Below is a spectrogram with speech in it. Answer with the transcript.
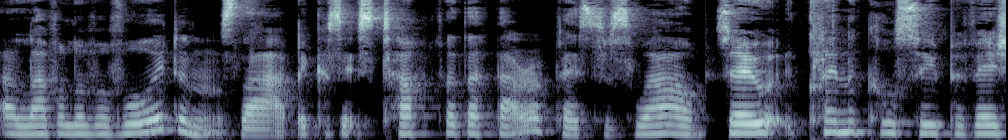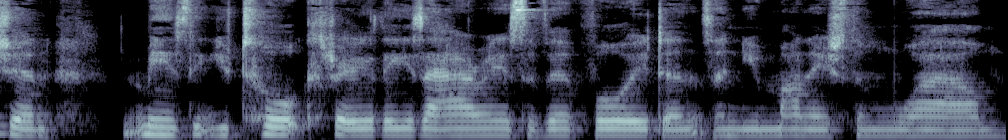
a level of avoidance there because it's tough for the therapist as well. So, clinical supervision means that you talk through these areas of avoidance and you manage them well.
